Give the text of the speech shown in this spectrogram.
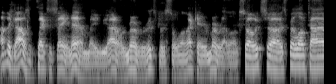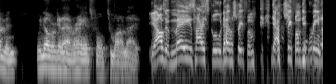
I think I was at Texas A&M, maybe. I don't remember. It's been so long. I can't remember that long. So it's uh, it's been a long time, and we know we're gonna have our hands full tomorrow night. Yeah, I was at Maize High School down the street from down the street from the arena.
